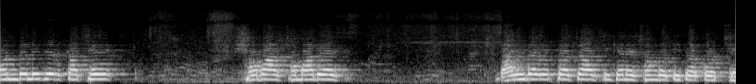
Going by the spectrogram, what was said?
মণ্ডলীদের কাছে সভা সমাবেশ, বাড়ি বাড়ি প্রচার সেখানে সংগঠিত করছে।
